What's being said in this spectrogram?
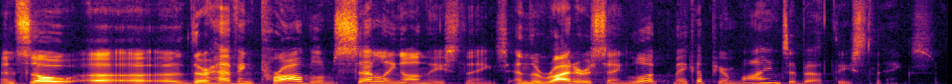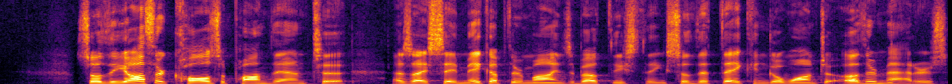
And so uh, uh, uh, they're having problems settling on these things. And the writer is saying, look, make up your minds about these things. So the author calls upon them to, as I say, make up their minds about these things so that they can go on to other matters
